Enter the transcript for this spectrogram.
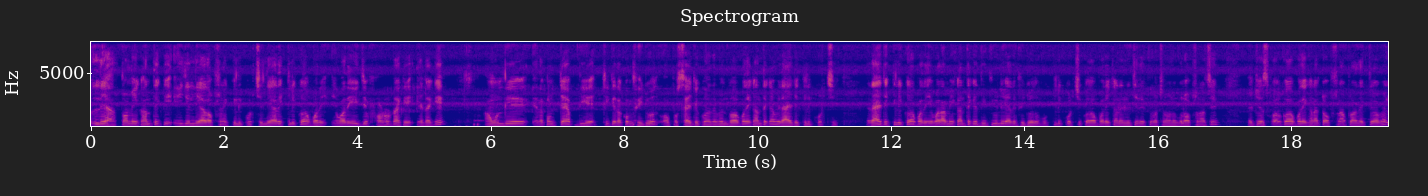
লেয়ার তো আমি এখান থেকে এই যে লেয়ার অপশানে ক্লিক করছি। লেয়ারে ক্লিক করার পরে এবার এই যে ফটোটাকে, এটাকে আঙুল দিয়ে এরকম ট্যাপ দিয়ে ঠিক এরকম ভিডিওর অপর সাইডে করে দেবেন। দেওয়ার পর এখান থেকে আমি রাইটে ক্লিক করছি। রাইটে ক্লিক করার পরে এবার আমি এখান থেকে দ্বিতীয় লেয়ারে ভিডিওর উপর ক্লিক করছি, করার পরে এখানে নিচে দেখতে পাচ্ছেন অনেকগুলো অপশন আছে। একটু স্ক্রল করার পরে এখানে একটা অপশন আপনারা দেখতে পাবেন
